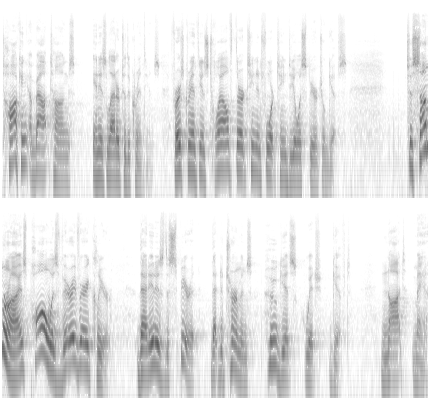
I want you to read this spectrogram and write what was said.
talking about tongues in his letter to the Corinthians. 1 Corinthians 12, 13, and 14 deal with spiritual gifts. To summarize, Paul was very, very clear that it is the Spirit that determines who gets which gift, not man.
